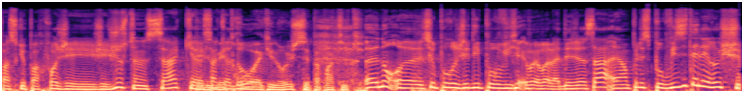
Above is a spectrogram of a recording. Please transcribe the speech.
parce que parfois j'ai juste un sac, et sac le métro à dos. avec une ruche, c'est pas pratique. non, c'est pour j'ai dit pour ouais, voilà déjà ça et en plus pour visiter les ruches,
